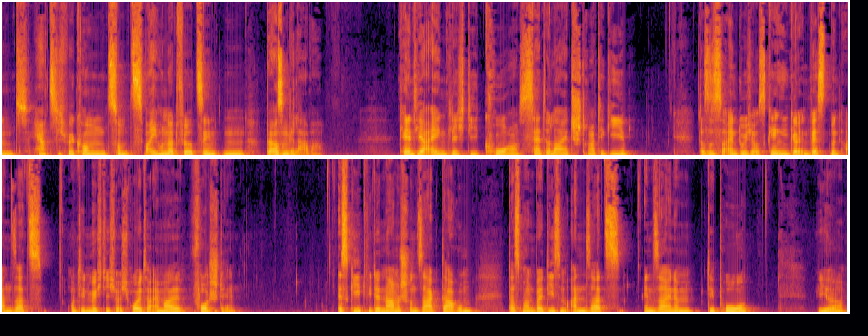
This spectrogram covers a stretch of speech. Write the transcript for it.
und herzlich willkommen zum 214. Börsengelaber. Kennt ihr eigentlich die Core Satellite Strategie? Das ist ein durchaus gängiger Investmentansatz und den möchte ich euch heute einmal vorstellen. Es geht, wie der Name schon sagt, darum, dass man bei diesem Ansatz in seinem Depot, wir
